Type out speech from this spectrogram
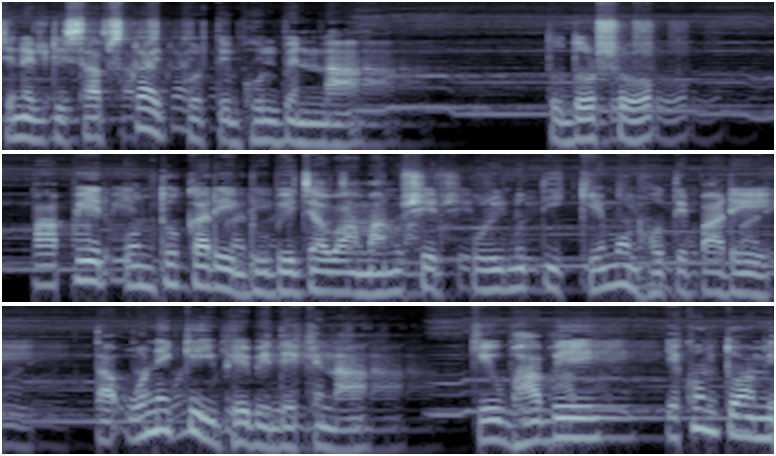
চ্যানেলটি সাবস্ক্রাইব করতে ভুলবেন না। তো দর্শক পাপের অন্ধকারে ডুবে যাওয়া মানুষের পরিণতি কেমন হতে পারে, তা অনেকেই ভেবে দেখে না। কেউ ভাবে, এখন তো আমি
